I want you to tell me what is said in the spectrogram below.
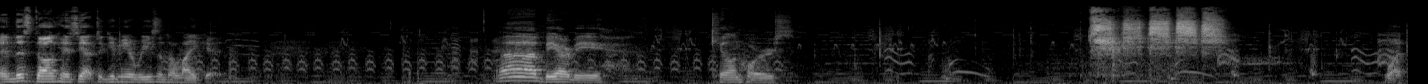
And this dog has yet to give me a reason to like it. Ah, BRB. Killing horrors. What?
